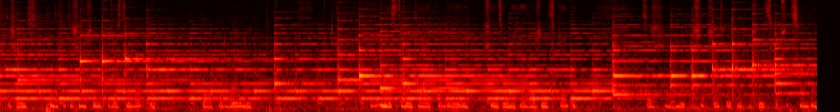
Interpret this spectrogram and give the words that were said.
w 2020 roku, kiedy porwano ministranta Jakuba i księdza Michała Woźnickiego. Co dzisiaj modli się ksiądz Michał Woźnicki przed sądem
